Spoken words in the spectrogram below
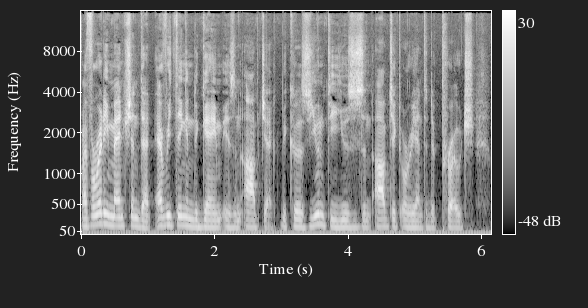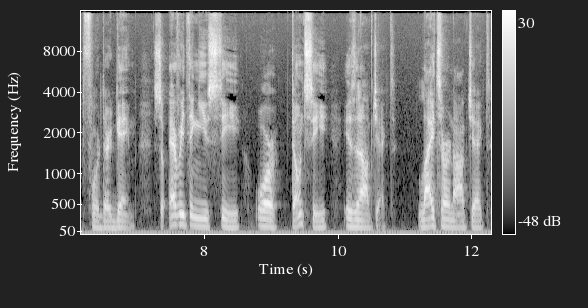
I've already mentioned that everything in the game is an object because Unity uses an object-oriented approach for their game. So everything you see or don't see is an object. Lights are an object,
